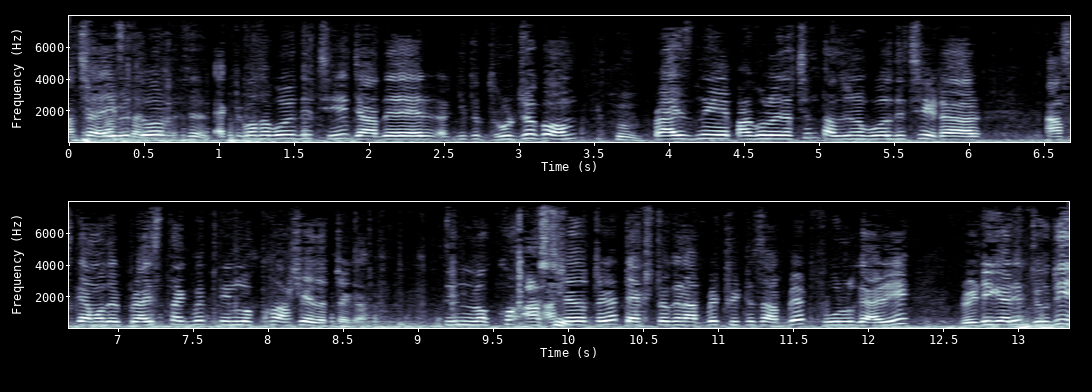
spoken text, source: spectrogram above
আচ্ছা এই ভিতর একটা কথা বলে দিচ্ছি যাদের কিন্তু ধৈর্য কম। প্রাইস নিয়ে পাগল হয়ে যাচ্ছেন তাদের জন্য বলে দিচ্ছি এটার আজকে আমাদের প্রাইস থাকবে তিন লক্ষ আশি হাজার টাকা। তিন লক্ষ আশি। হাজার টাকা tax token update fitness update full গাড়ি রেডি গাড়ি যদি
